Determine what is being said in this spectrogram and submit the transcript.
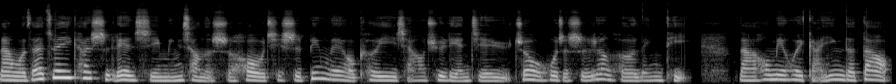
那我在最一开始练习冥想的时候，其实并没有刻意想要去连接宇宙或者是任何灵体。那后面会感应得到，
